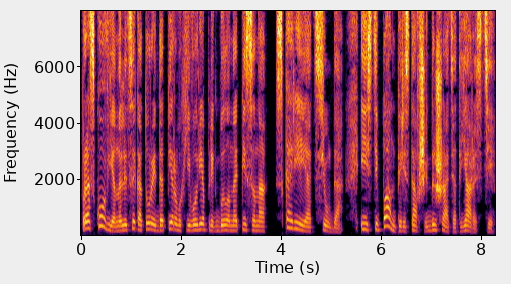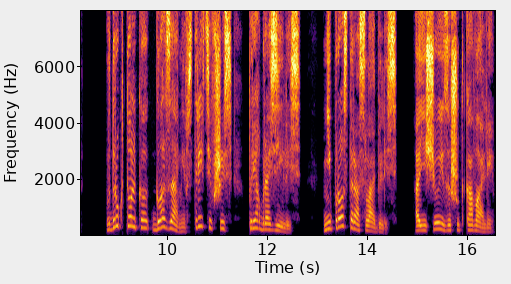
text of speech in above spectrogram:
Просковья, на лице которой до первых его реплик было написано «Скорее отсюда», и Степан, переставший дышать от ярости, вдруг только глазами встретившись, преобразились. Не просто расслабились, а еще и зашутковали.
